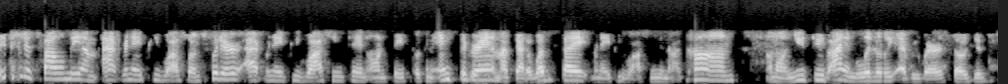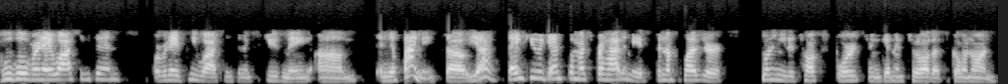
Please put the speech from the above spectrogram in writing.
You can just follow me. I'm at Renee P. Wash on Twitter, at Renee P. Washington on Facebook and Instagram. I've got a website, ReneePWashington.com. I'm on YouTube. I am literally everywhere. So just Google Renee Washington or Renee P. Washington, excuse me, um, and you'll find me. So yeah, thank you again so much for having me. It's been a pleasure joining you to talk sports and get into all that's going on.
